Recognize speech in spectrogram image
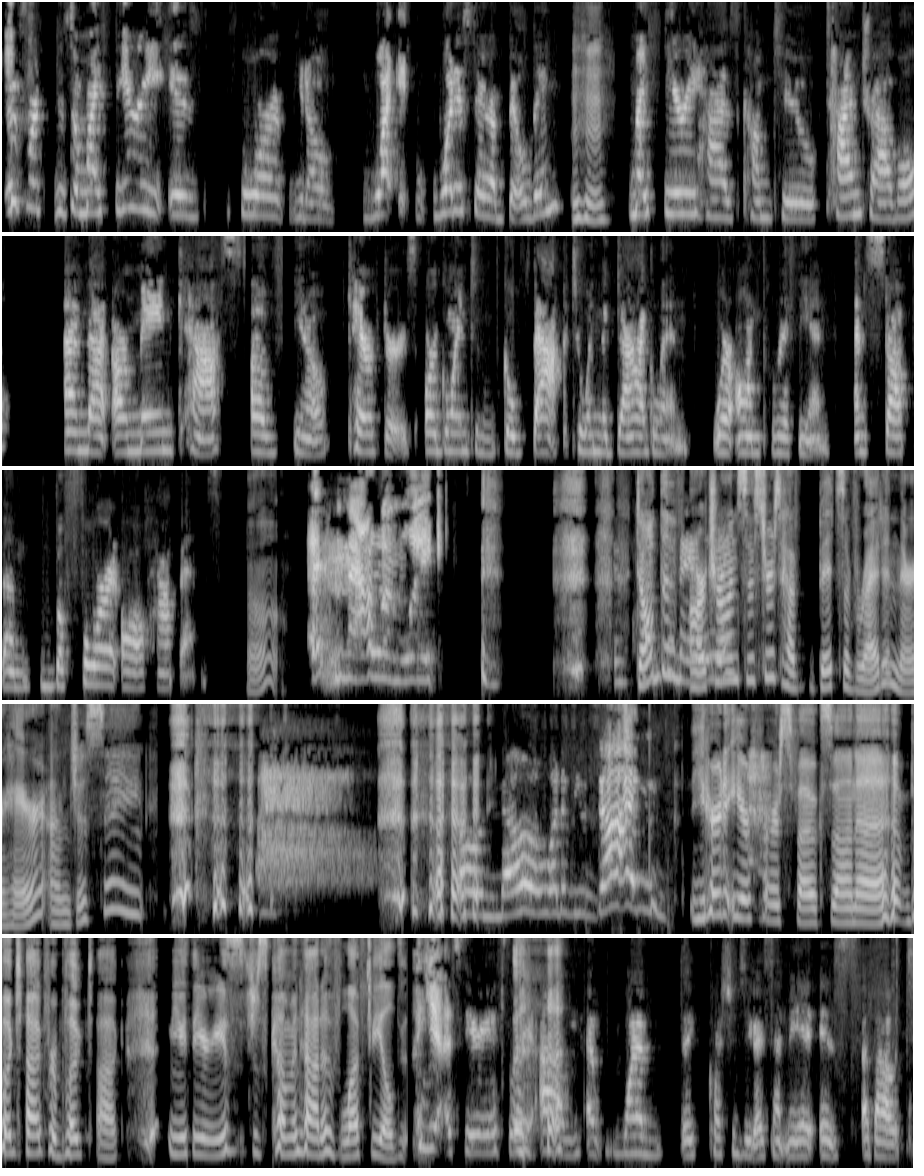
if we're so, my theory is for you know what what is Sarah building? hmm My theory has come to time travel and that our main cast of, you know, characters are going to go back to when the Daglan were on Prythian and stop them before it all happens. Oh. And now I'm like, Don't the Archeron sisters have bits of red in their hair? I'm just saying. oh no, what have you done? You heard it here first, folks, on uh, Book Talk for Book Tok. New theories just coming out of left field. Yeah, seriously. Um, one of the questions you guys sent me is about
